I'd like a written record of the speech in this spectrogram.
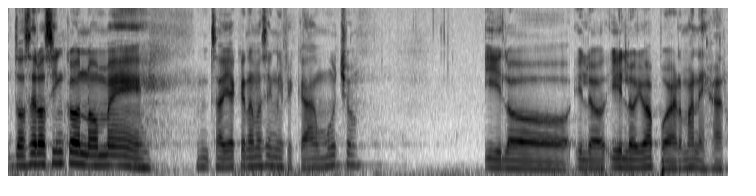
205 no me, sabía que no me significaba mucho y lo, y lo, y lo iba a poder manejar.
